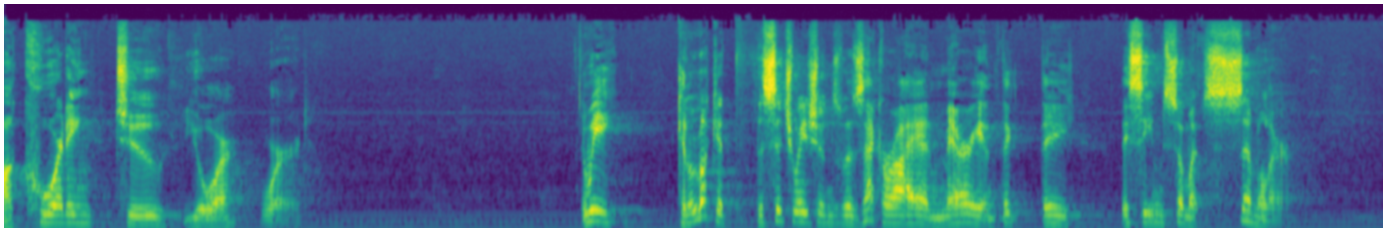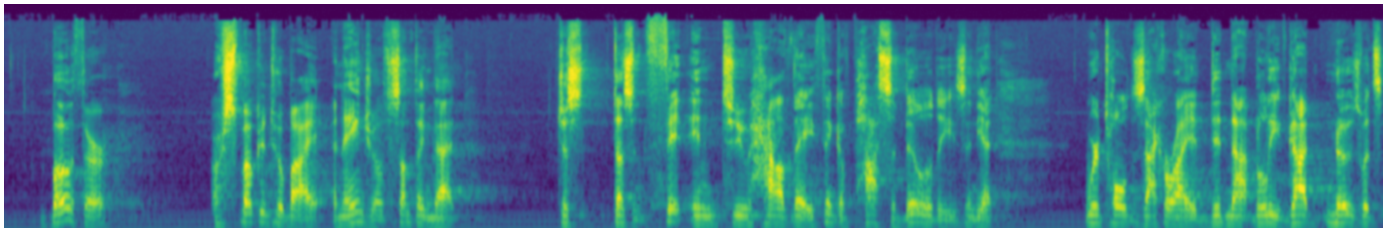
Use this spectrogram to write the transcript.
according to your word. We can look at the situations with Zechariah and Mary and think they, they seem so much similar. Both are, are spoken to by an angel of something that just doesn't fit into how they think of possibilities. And yet, we're told Zechariah did not believe. God knows what's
